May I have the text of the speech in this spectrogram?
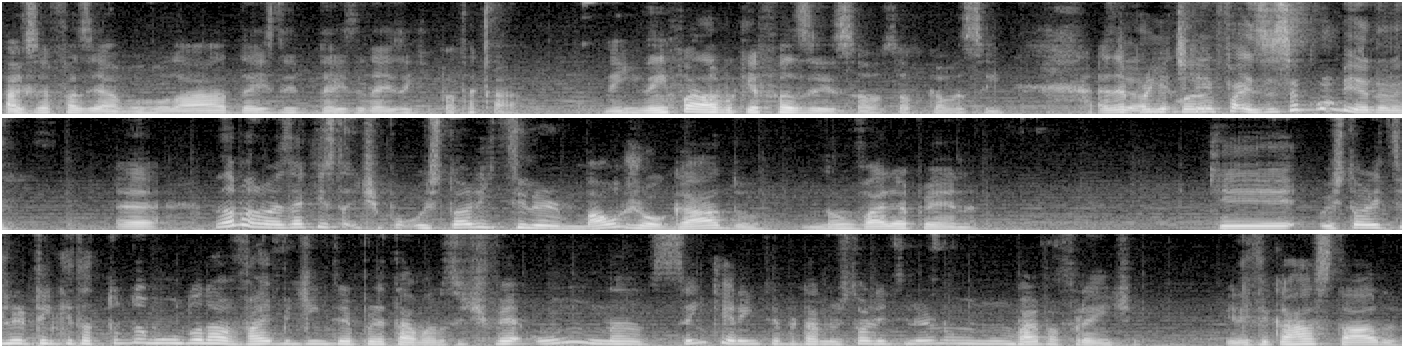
Aí você vai fazer, ah, vou rolar 10 de 10, de 10 aqui pra atacar. Nem, nem falava o que fazer, só, só ficava assim. Mas é porque quando... quem faz isso é combeiro, né? É. Não, mano, mas é que, tipo, o Storyteller mal jogado não vale a pena. Que o Storyteller tem que estar tá todo mundo na vibe de interpretar, mano. Se tiver um na, sem querer interpretar no Storyteller, não, não vai pra frente. Ele fica arrastado.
